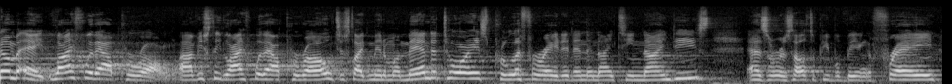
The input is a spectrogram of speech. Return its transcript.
Number eight, life without parole. Obviously, life without parole, just like minimum mandatories, proliferated in the 1990s as a result of people being afraid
